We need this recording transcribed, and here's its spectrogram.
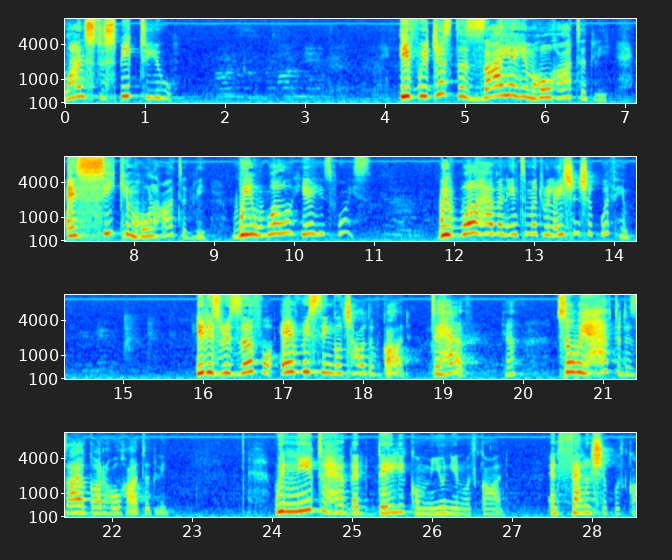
wants to speak to you. If we just desire Him wholeheartedly and seek Him wholeheartedly, we will hear His voice. We will have an intimate relationship with Him. It is reserved for every single child of God to have. Yeah? So we have to desire God wholeheartedly. We need to have that daily communion with God and fellowship with God.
